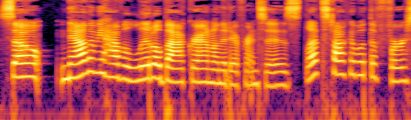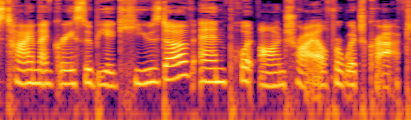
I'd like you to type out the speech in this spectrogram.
So, now that we have a little background on the differences, let's talk about the first time that Grace would be accused of and put on trial for witchcraft,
